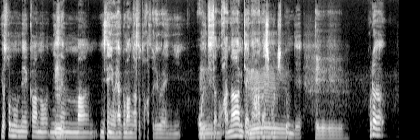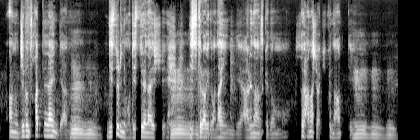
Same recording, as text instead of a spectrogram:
よそのメーカーの2000万、2400万画素とかそれぐらいに追いついたのかなみたいな話も聞くんで、へえこれはあの自分使ってないんであの、うんうん。ディスるにもディスれないし、デうんィスってるわけではないんであれなんですけどもそういう話は聞くなっていう。う、んうんうん。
